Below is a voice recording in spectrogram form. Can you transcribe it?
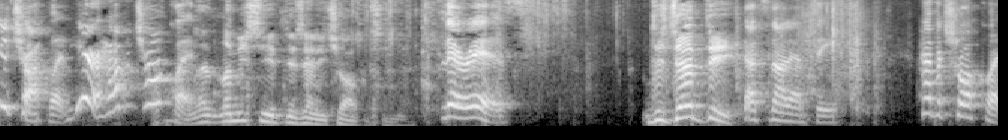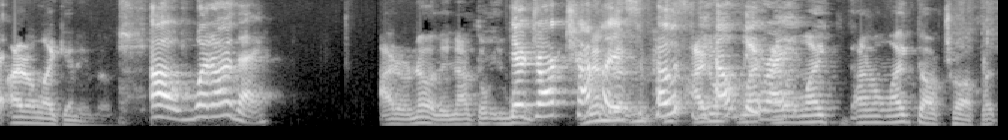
eat a chocolate? Here, have a chocolate. Let, let me see if there's any chocolates in there. There is. It's empty. That's not empty. Have a chocolate. I don't like any of those. Oh, what are they? I don't know. They're not the. They're dark chocolate. Remember It's supposed to be healthy, like, I don't like. I don't like dark chocolate.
